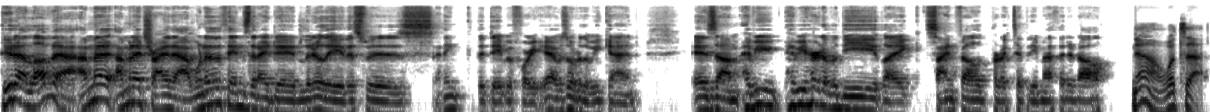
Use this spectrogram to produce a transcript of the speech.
Dude, I love that. I'm gonna I'm gonna try that. One of the things that I did, literally, this was I think the day before. Yeah, it was over the weekend. Is um have you have you heard of the like Seinfeld productivity method at all? No, what's that?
